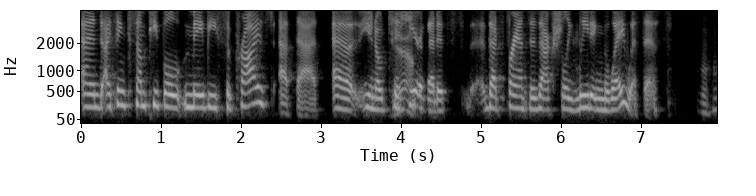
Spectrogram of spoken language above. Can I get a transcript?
And I think some people may be surprised at that, uh, you know, to yeah. hear that it's that France is actually leading the way with this. Mm-hmm.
